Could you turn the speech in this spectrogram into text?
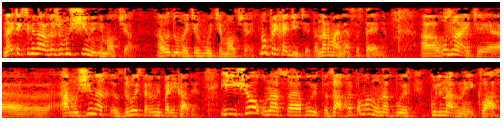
На этих семинарах даже мужчины не молчат. а вы думаете, вы будете молчать. Ну, приходите, это нормальное состояние. А, узнаете э, о мужчинах с другой стороны баррикады. И еще у нас э, будет завтра, по-моему, у нас будет кулинарный класс.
